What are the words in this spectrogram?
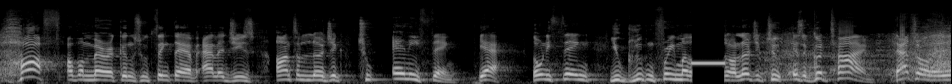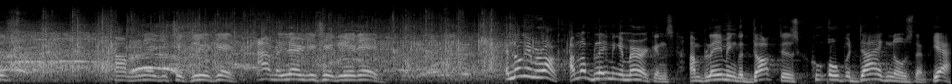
Half of Americans who think they have allergies aren't allergic to anything. Yeah, the only thing you gluten free mother are allergic to is a good time. That's all it is. I'm allergic to gluten. I'm allergic to gluten. And don't get me wrong, I'm not blaming Americans. I'm blaming the doctors who overdiagnose them. Yeah,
